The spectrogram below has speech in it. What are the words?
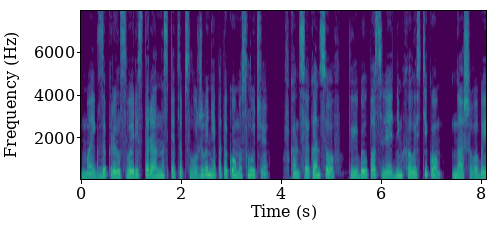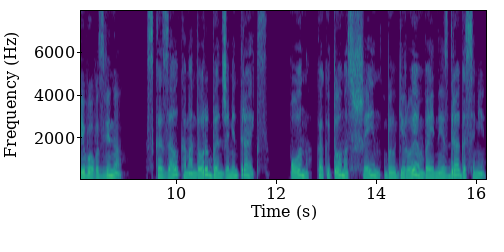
Майк закрыл свой ресторан на спецобслуживание по такому случаю. В конце концов, ты был последним холостяком нашего боевого звена», — сказал командор Бенджамин Трайкс. Он, как и Томас Шейн, был героем войны с Драгосами,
